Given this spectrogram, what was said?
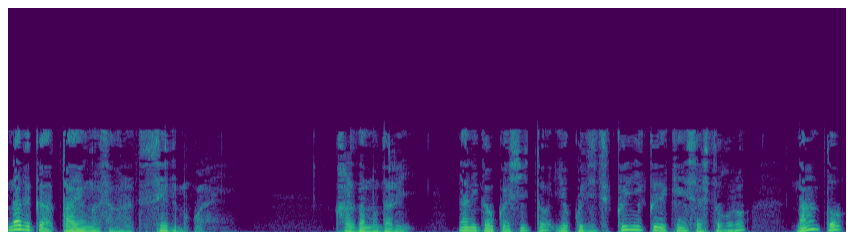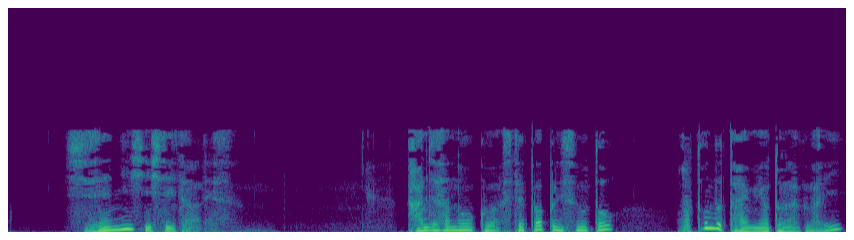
なぜか体温が下がらず生理も来ない。体もだるい。何かおかしいと翌日クリニックで検査したところ、なんと自然妊娠していたのです。患者さんの多くはステップアップに進むと、ほとんどタイミングを取らなくなり、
